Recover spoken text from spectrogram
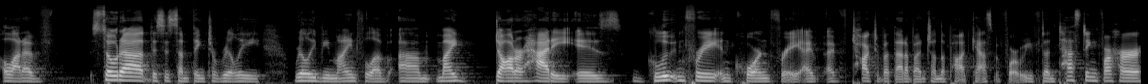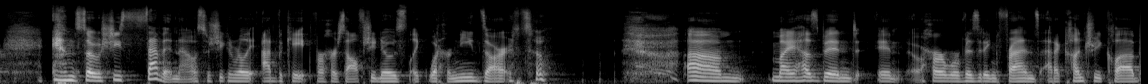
a lot of soda. This is something to really, really be mindful of. Um, my daughter Hattie is gluten free and corn free. I've, I've, talked about that a bunch on the podcast before. We've done testing for her. And so she's seven now, so she can really advocate for herself. She knows like what her needs are. And so, um, my husband and her were visiting friends at a country club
